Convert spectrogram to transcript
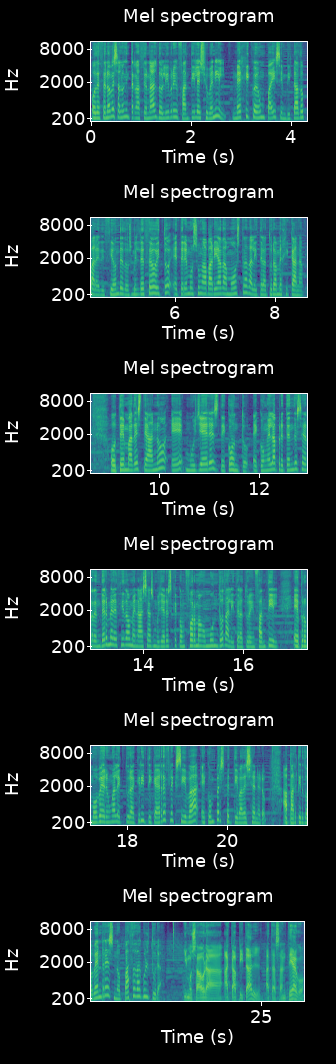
o 19 Salón Internacional do Libro Infantil Chile Xuvenil. México é un país invitado para a edición de 2018 e teremos unha variada mostra da literatura mexicana. O tema deste ano é Mulleres de Conto e con ela preténdese render merecida homenaxe ás mulleres que conforman o mundo da literatura infantil e promover unha lectura crítica e reflexiva e con perspectiva de xénero. A partir do Benres no Pazo da Cultura. Imos ahora a capital, ata Santiago.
